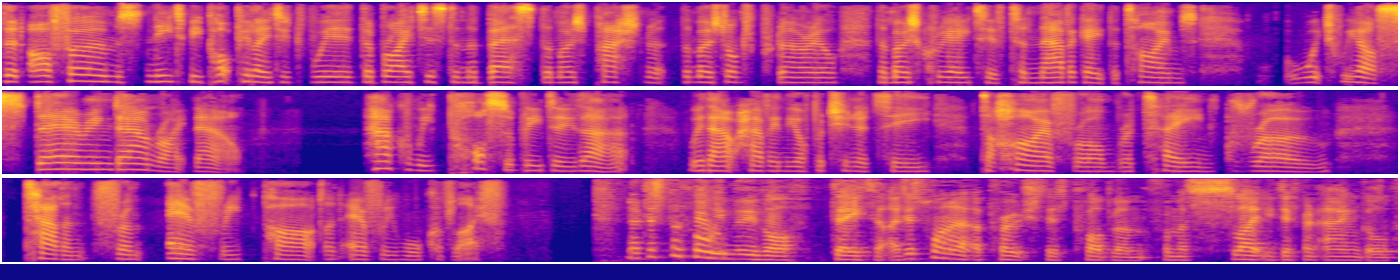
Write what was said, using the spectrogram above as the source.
that our firms need to be populated with the brightest and the best, the most passionate, the most entrepreneurial, the most creative to navigate the times which we are staring down right now, how can we possibly do that without having the opportunity to hire from, retain, grow? Talent from every part and every walk of life. Now, just before we move off data, I just want to approach this problem from a slightly different angle,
